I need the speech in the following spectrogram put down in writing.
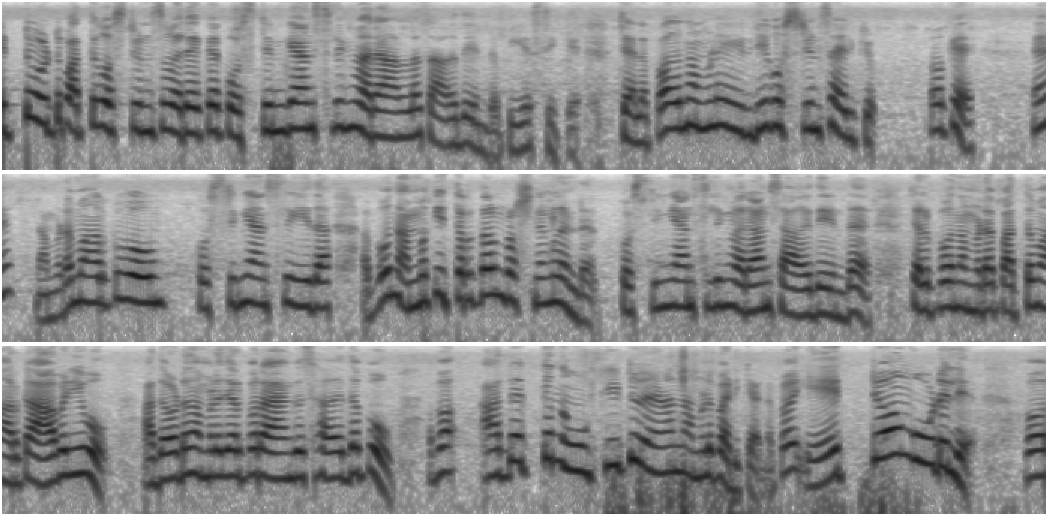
എട്ട് തൊട്ട് പത്ത് ക്വസ്റ്റ്യൻസ് വരെയൊക്കെ ക്വസ്റ്റ്യൻ ക്യാൻസലിംഗ് വരാനുള്ള സാധ്യതയുണ്ട് പി എസ് സിക്ക് ചിലപ്പോൾ അത് നമ്മൾ എഴുതിയ ക്വസ്റ്റ്യൻസ് ആയിരിക്കും. ഓക്കെ നമ്മുടെ മാർക്ക് പോവും. ക്വസ്റ്റ്യൻ ക്യാൻസൽ ചെയ്താൽ അപ്പോൾ നമുക്ക് ഇത്രത്തോളം പ്രശ്നങ്ങളുണ്ട്. ക്വസ്റ്റ്യൻ ക്യാൻസലിങ് വരാൻ സാധ്യതയുണ്ട്. ചിലപ്പോൾ നമ്മുടെ പത്ത് മാർക്ക് ആ വഴി പോവും. അതോടെ നമ്മുടെ ചിലപ്പോൾ റാങ്ക് സാധ്യത പോവും. അപ്പോൾ അതൊക്കെ നോക്കിയിട്ട് വേണം നമ്മൾ പഠിക്കാൻ. അപ്പോൾ ഏറ്റവും കൂടുതൽ അപ്പോൾ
